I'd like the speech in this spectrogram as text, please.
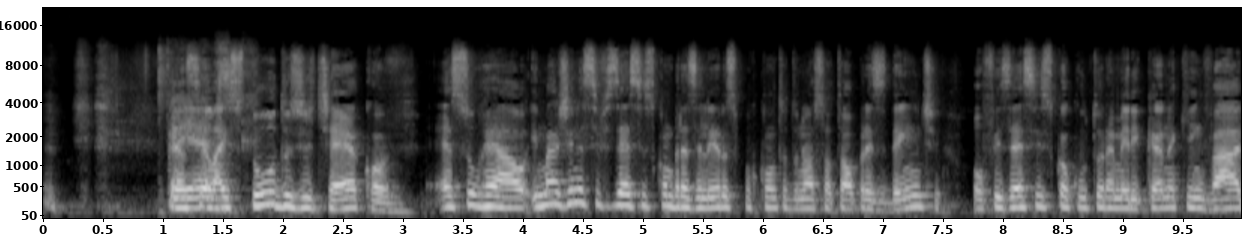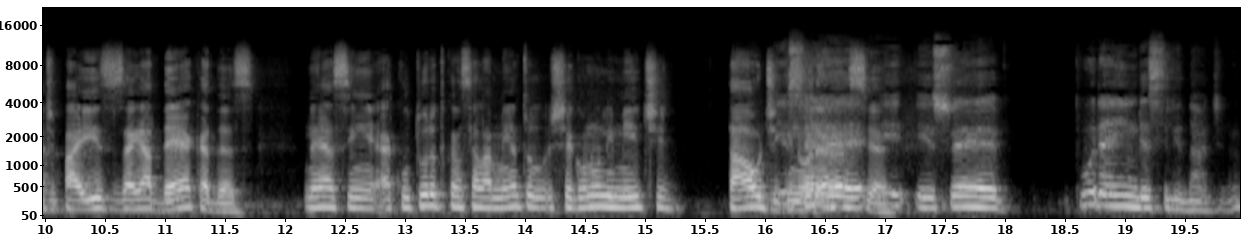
cancelar estudos de Chekhov. É surreal. Imagina se fizesse isso com brasileiros por conta do nosso atual presidente, ou fizesse isso com a cultura americana que invade países aí há décadas. Né? Assim, a cultura do cancelamento chegou num limite tal de isso ignorância. É, isso é pura imbecilidade. Né?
